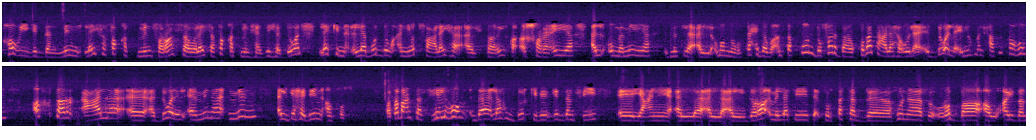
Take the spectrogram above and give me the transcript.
قوي جدا من ليس فقط من فرنسا وليس فقط من هذه الدول لكن لابد ان يدفع عليها الطريقة الشرعية الأممية مثل الأمم المتحدة وأن تقوم بفرض عقوبات على هؤلاء الدول لأنهم الحقيقة هم أخطر على الدول الآمنة من الجاهدين أنفسهم. فطبعا تسهيلهم ده لهم دور كبير جدا في يعني الجرائم التي ترتكب هنا في أوروبا أو أيضا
